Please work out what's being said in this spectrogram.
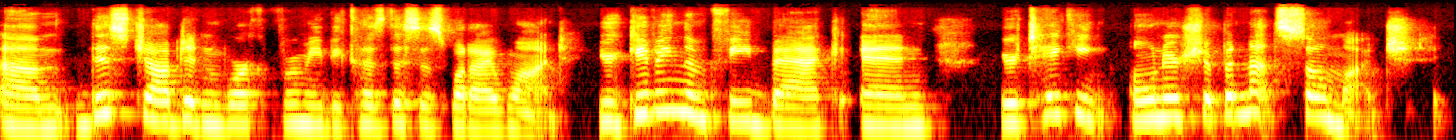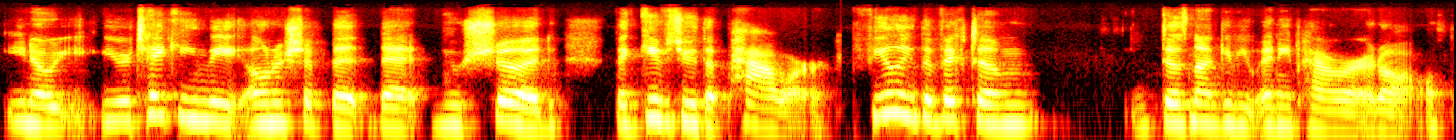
um, this job didn't work for me because this is what I want. You're giving them feedback and you're taking ownership, but not so much. You know, you're taking the ownership that that you should, that gives you the power. Feeling the victim does not give you any power at all.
